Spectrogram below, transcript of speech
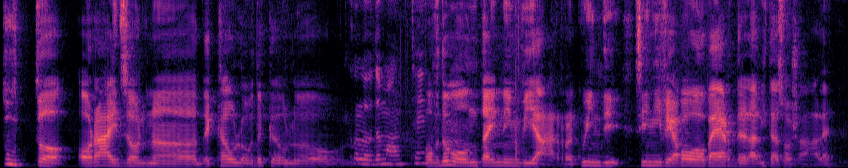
tutto Horizon eh, The Call of the, Call Call of the Mountain. of the Mountain in VR, quindi significa proprio perdere la vita sociale.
